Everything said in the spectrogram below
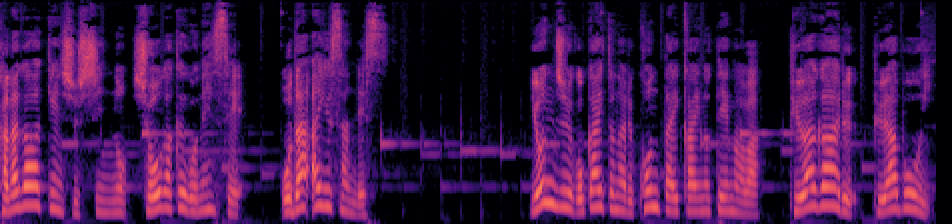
神奈川県出身の小学5年生、小田あゆさんです。45回となる今大会のテーマは、ピュアガール、ピュアボーイ。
